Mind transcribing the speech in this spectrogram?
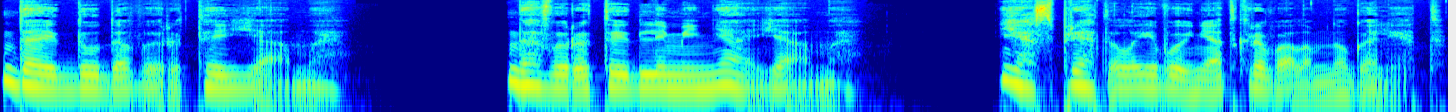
дойду до вырытой ямы. До вырытой для меня ямы. Я спрятала его и не открывала много лет.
